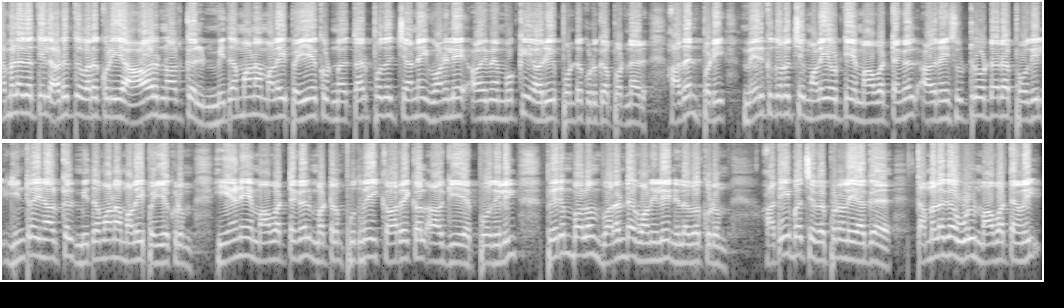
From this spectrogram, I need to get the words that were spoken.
தமிழகத்தில் அடுத்து வரக்கூடிய ஆறு நாட்கள் மிதமான மழை பெய்யக்கூடும். தற்போது சென்னை வானிலை ஆய்வு முக்கிய அறிவிப்பு ஒன்று கொடுக்கப்பட்டனர். அதன்படி மேற்கு தொடர்ச்சி மலையொட்டிய மாவட்டங்கள் அதனை சுற்றுவட்டார பகுதியில் இன்றைய நாட்கள் மிதமான மழை பெய்யக்கூடும். ஏனைய மாவட்டங்கள் மற்றும் புதுவை காரைக்கால் ஆகிய பகுதிகளில் பெரும்பாலும் வறண்ட வானிலை நிலவக்கூடும். அதிகபட்ச வெப்பநிலையாக தமிழக உள் மாவட்டங்களில்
